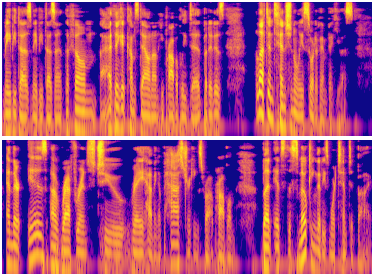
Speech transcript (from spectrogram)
maybe does, maybe doesn't. The film, I think it comes down on he probably did, but it is left intentionally sort of ambiguous. And there is a reference to Ray having a past drinking problem, but it's the smoking that he's more tempted by.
